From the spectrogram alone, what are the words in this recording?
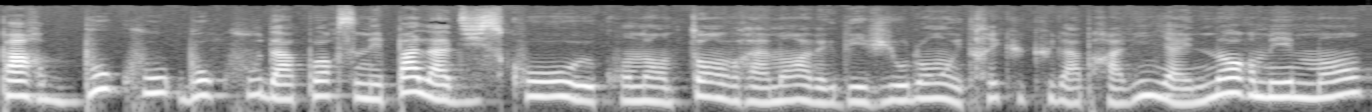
Par beaucoup, beaucoup d'apports. Ce n'est pas la disco euh, qu'on entend vraiment avec des violons et très cuculapraline. Il y a énormément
